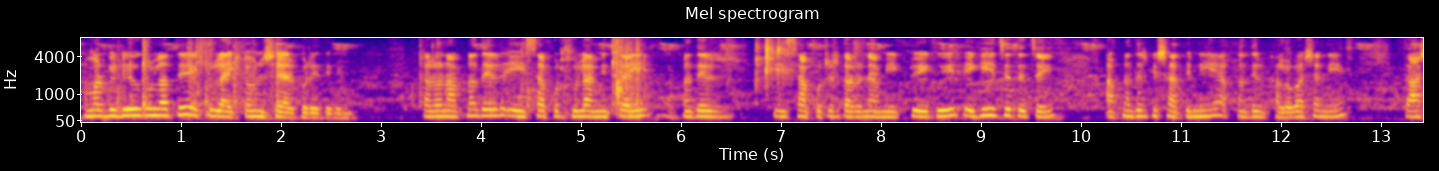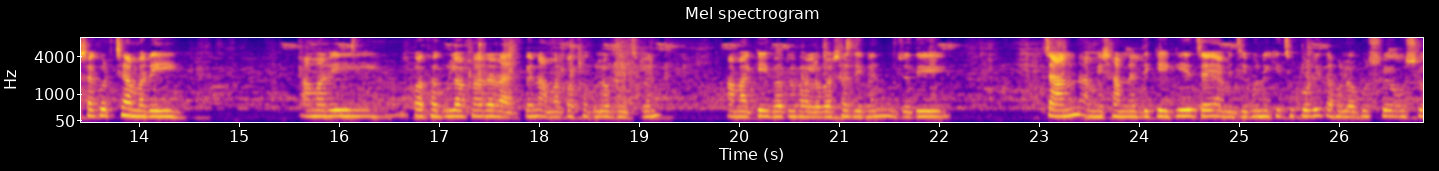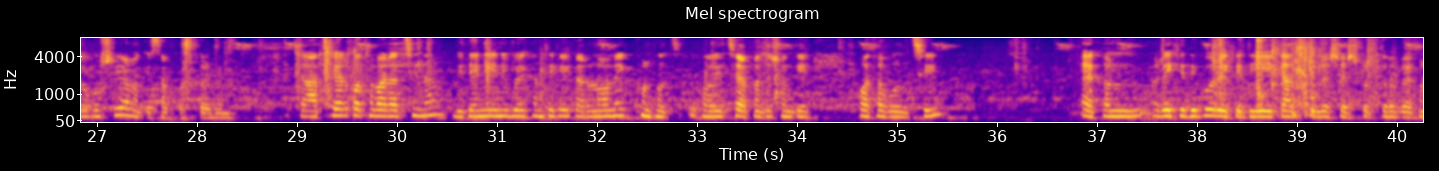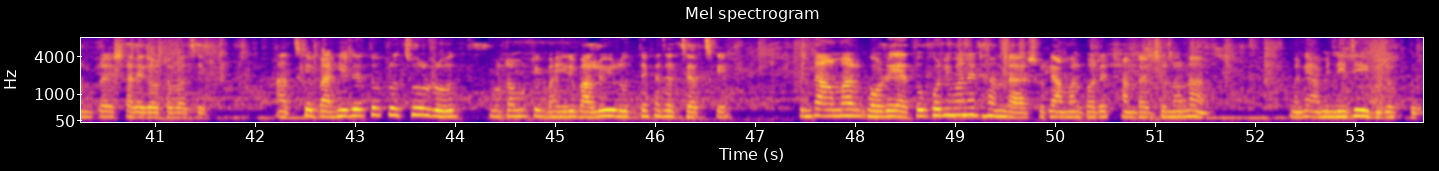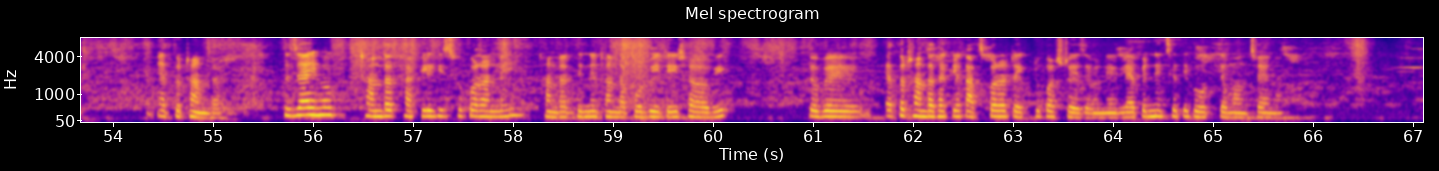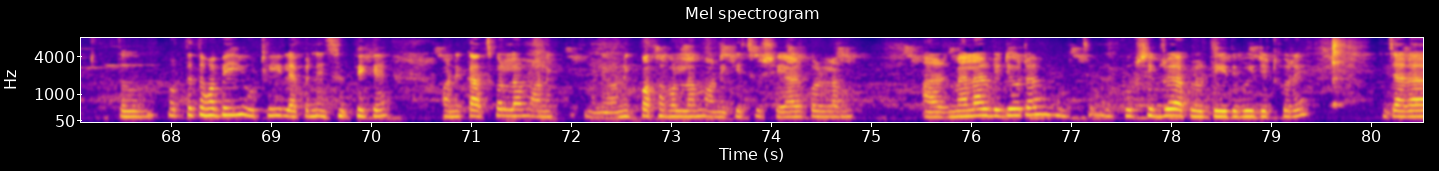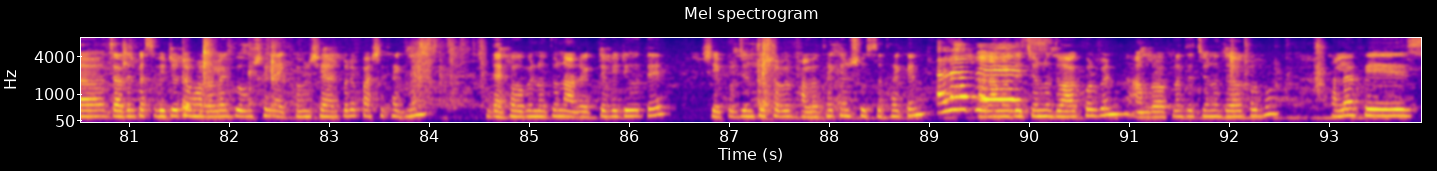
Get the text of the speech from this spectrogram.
আমার ভিডিওগুলোতে একটু লাইক কমেন্ট শেয়ার করে দেবেন। কারণ আপনাদের এই সাপোর্টগুলো আমি চাই। আপনাদের এই সাপোর্টের কারণে আমি একটু এগিয়ে এগিয়ে যেতে চাই। আপনাদেরকে সাথে নিয়ে, আপনাদের ভালোবাসা নিয়ে। তো আশা করছি আমার এই আমার এই কথাগুলো আপনারা রাখবেন, আমার কথাগুলো বুঝবেন। আমাকে এইভাবে ভালোবাসা দিবেন। যদি চান আমি সামনের দিকে এগিয়ে যাই, আমি জীবনে কিছু করি, তাহলে অবশ্যই অবশ্যই অবশ্যই আমাকে সাপোর্ট করবেন। তো আজকে আর কথা বাড়াচ্ছি না। বিদায় নিয়ে নেব এখান থেকে, কারণ অনেকক্ষণ হয়েছে আপনাদের সঙ্গে কথা বলছি। এখন রেখে দিব, রেখে দিয়ে এই কাজগুলো শেষ করতে হবে। এখন প্রায় সাড়ে এগারোটা বাজে। আজকে বাহিরে তো প্রচুর রোদ, মোটামুটি বাইরে ভালোই রোদ দেখা যাচ্ছে আজকে। কিন্তু আমার ঘরে এত পরিমাণে ঠান্ডা, আসলে আমার ঘরে ঠান্ডার জন্য না মানে আমি নিজেই বিরক্ত, এত ঠান্ডা। তো যাই হোক, ঠান্ডা থাকলে কিছু করার নেই, ঠান্ডার দিনে ঠান্ডা পড়বে এটাই স্বাভাবিক। তবে এত ঠান্ডা থাকলে কাজ করাটা একটু কষ্ট হয়ে যাবে না ল্যাপের নিচে থেকে উঠতে মন চায় না। তো উঠতে তো হবেই উঠি ল্যাপের নিচের থেকে অনেক কাজ করলাম অনেক মানে অনেক কথা বললাম অনেক কিছু শেয়ার করলাম। আর মেলার ভিডিওটা খুব শীঘ্রই আপলোড দিয়ে দেবো এডিট করে। যারা যাদের কাছে ভিডিওটা ভালো লাগবে অবশ্যই লাইক কমেন্ট শেয়ার করে পাশে থাকবেন। দেখা হবে নতুন আরও একটা ভিডিওতে। সে পর্যন্ত সবাই ভালো থাকেন সুস্থ থাকেন। আর আমাদের জন্য দোয়া করবেন আমরাও আপনাদের জন্য দোয়া করব। আল্লাহ হাফেজ।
